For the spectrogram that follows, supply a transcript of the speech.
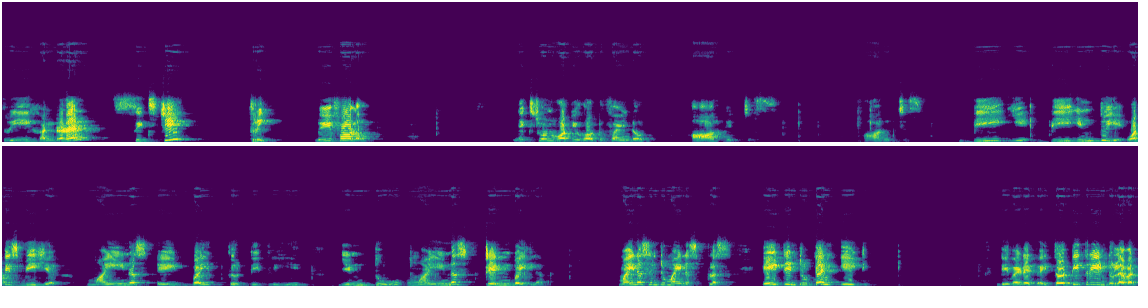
363. Do you follow? Next one, what you got to find out? RHS. RHS. B A. B into A. What is B here? Minus 8 by 33 into minus 10 by 11 Minus into minus plus. 8 into 10, 80. Divided by 33 into 11,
